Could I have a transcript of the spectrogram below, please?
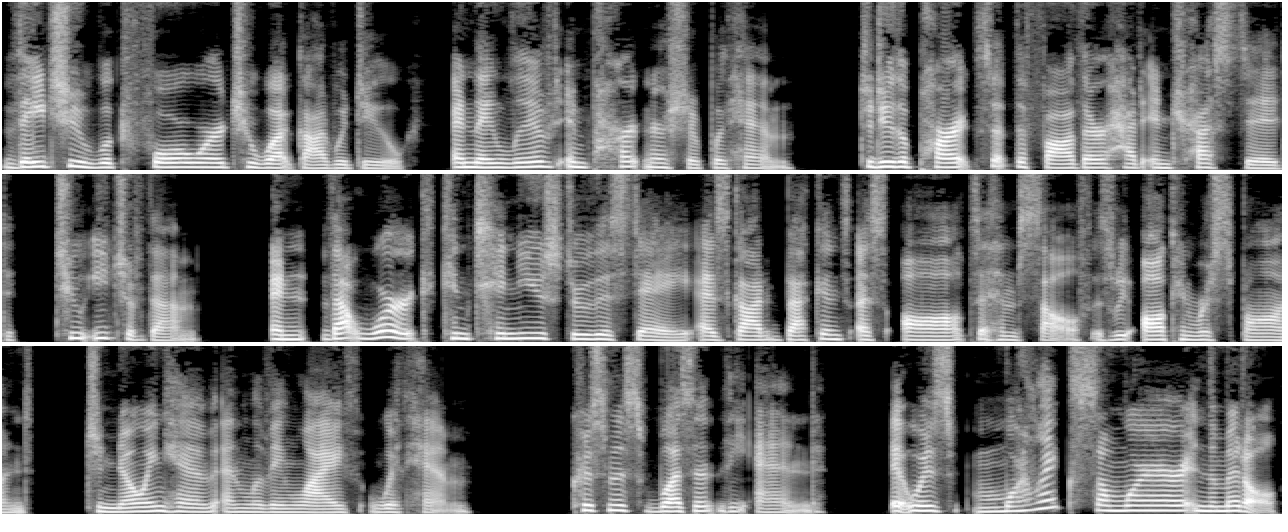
They too looked forward to what God would do, and they lived in partnership with him to do the parts that the Father had entrusted to each of them. And that work continues through this day as God beckons us all to himself, as we all can respond to knowing Him and living life with Him. Christmas wasn't the end, it was more like somewhere in the middle.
